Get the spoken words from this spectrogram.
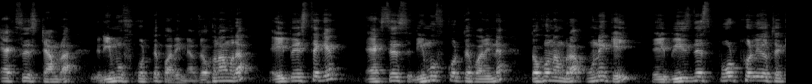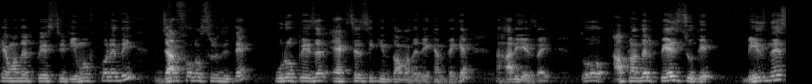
অ্যাক্সেসটা আমরা রিমুভ করতে পারি না। যখন আমরা এই পেজ থেকে অ্যাক্সেস রিমুভ করতে পারি না, তখন আমরা অনেকেই এই বিজনেস পোর্টফোলিও থেকে আমাদের পেজটি রিমুভ করে দিই, যার ফলশ্রুতিতে পুরো পেজের অ্যাক্সেসই কিন্তু আমাদের এখান থেকে হারিয়ে যায়। তো আপনাদের পেজ যদি বিজনেস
